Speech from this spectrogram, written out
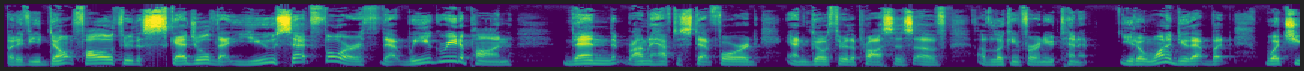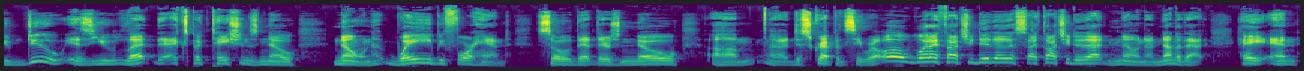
but if you don't follow through the schedule that you set forth that we agreed upon then i'm going to have to step forward and go through the process of of looking for a new tenant you don't want to do that but what you do is you let the expectations know known way beforehand so that there's no um, uh, discrepancy where oh what i thought you did this i thought you did that. No no none of that. Hey and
